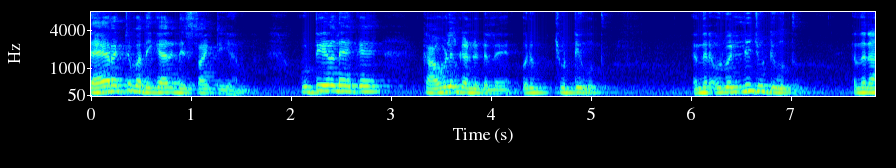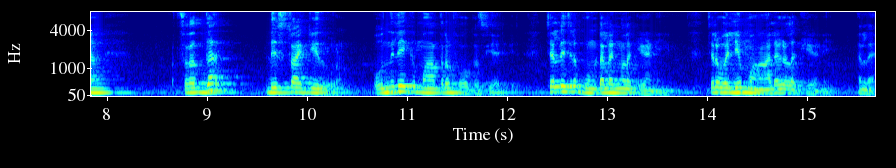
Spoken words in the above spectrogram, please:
ഡയറക്റ്റ് പതിക്കാതെ ഡിസ്ട്രാക്ട് ചെയ്യാണ്. കുട്ടികളുടെയൊക്കെ കവിളിൽ കണ്ടിട്ടില്ലേ? ഒരു ചുട്ടി കുത്തും. എന്തിനാ? ഒരു വലിയ ചുട്ടി കുത്തും. എന്തിനാ? ശ്രദ്ധ ഡിസ്ട്രാക്ട് ചെയ്ത് പോകണം. ഒന്നിലേക്ക് മാത്രം ഫോക്കസ് ചെയ്യാൻ ചില ചില കുണ്ടലങ്ങളൊക്കെ അണിയും ചില വലിയ മാലകളൊക്കെ അണിയും അല്ലേ?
